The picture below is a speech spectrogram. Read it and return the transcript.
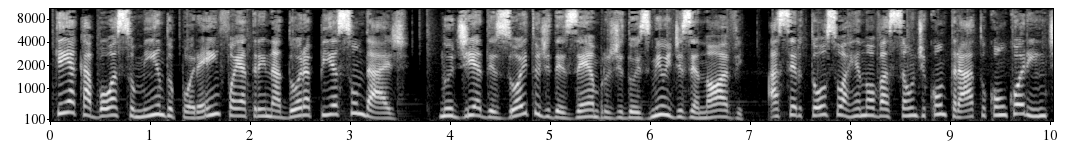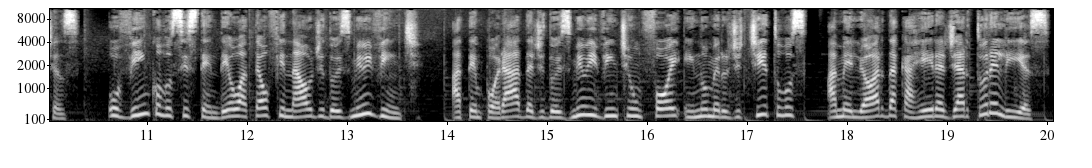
Quem acabou assumindo, porém, foi a treinadora Pia Sundage. No dia 18 de dezembro de 2019, acertou sua renovação de contrato com o Corinthians. O vínculo se estendeu até o final de 2020. A temporada de 2021 foi, em número de títulos, a melhor da carreira de Arthur Elias.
